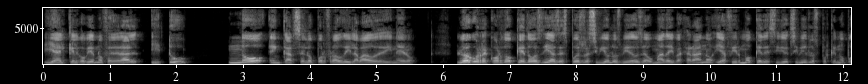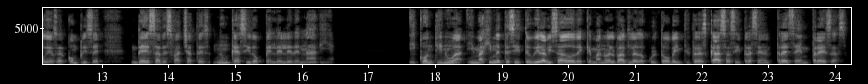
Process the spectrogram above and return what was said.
y al que el gobierno federal y tú no encarceló por fraude y lavado de dinero. Luego recordó que dos días después recibió los videos de Ahumada y Bajarano y afirmó que decidió exhibirlos porque no podía ser cómplice de esa desfachatez. Nunca he sido pelele de nadie. Y continúa, imagínate si te hubiera avisado de que Manuel Bartlett ocultó 23 casas y 13 empresas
